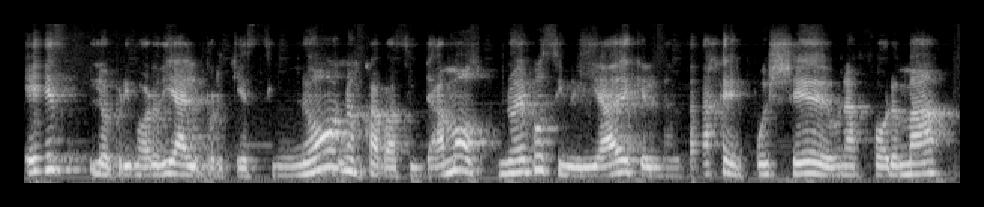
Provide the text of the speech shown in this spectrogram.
es lo primordial, porque si no nos capacitamos, no hay posibilidad de que el mensaje después llegue de una forma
